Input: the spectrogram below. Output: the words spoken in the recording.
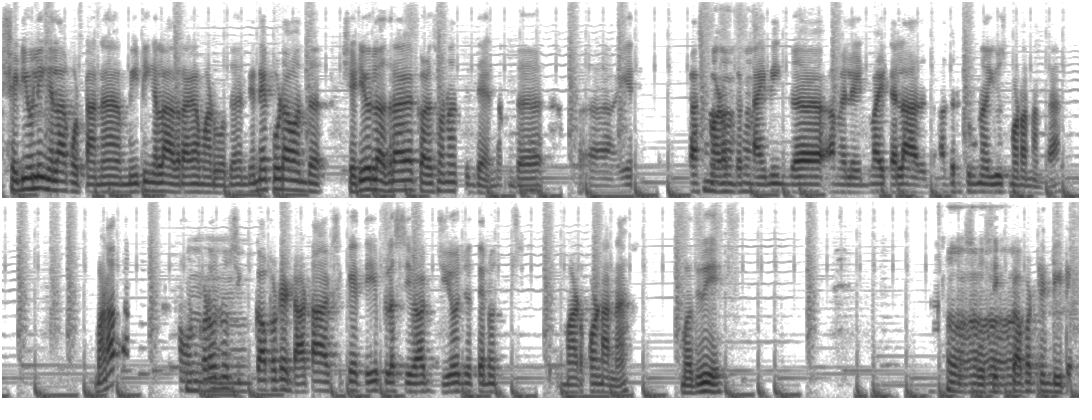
ಶೆಡ್ಯೂಲಿಂಗ್ ಎಲ್ಲಾ ಕೊಟ್ಟಾನ ಮೀಟಿಂಗ್ ಎಲ್ಲಾ ಅದ್ರಾಗ ಮಾಡ್ಬೋದು. ನಿನ್ನೆ ಕೂಡ ಒಂದು ಶೆಡ್ಯೂಲ್ ಅದ್ರಾಗ ಕಳ್ಸೋಣ ಅಂತಿದ್ದೆ. ನಮ್ದು ಏನ್ ಕ್ಲಾಸ್ ಮಾಡೋ ಟೈಮಿಂಗ್ ಆಮೇಲೆ ಇನ್ವೈಟ್ ಎಲ್ಲ ಅದ್ರ ಥ್ರೂನ ಯೂಸ್ ಮಾಡೋಣ ಅಂತ. ಮಾಡತ್ತ ಅವ್ನ ಕಡೆನು ಸಿಕ್ಕಾಪಟ್ಟೆ ಡಾಟಾ ಸಿಕ್ಕೈತಿ ಪ್ಲಸ್ ಇವಾಗ ಜಿಯೋ ಜೊತೆನು ಮಾಡ್ಕೊಂಡಾನ ಮದ್ವಿ. ಸಿಕ್ಕಾಪಟ್ಟೆ ಡೀಟೇಲ್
